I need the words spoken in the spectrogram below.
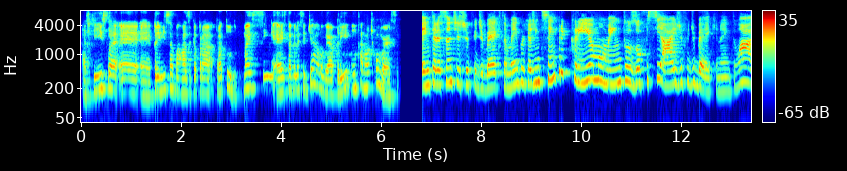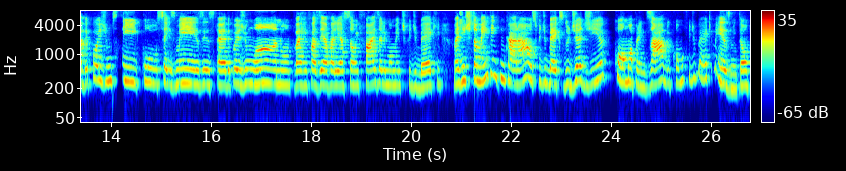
Acho que isso é, é, é premissa básica para tudo. Mas sim, é estabelecer diálogo, é abrir um canal de conversa. É interessante esse feedback também, porque a gente sempre cria momentos oficiais de feedback, né? Então, ah, depois de um ciclo, seis meses, é, depois de um ano, vai refazer a avaliação e faz ali momento de feedback. Mas a gente também tem que encarar os feedbacks do dia a dia como aprendizado e como feedback mesmo. Então,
